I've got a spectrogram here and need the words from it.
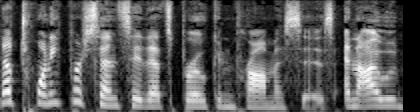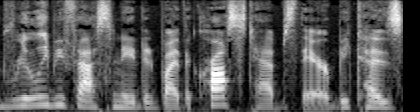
Now, 20% say that's broken promises. And I would really be fascinated by the crosstabs there because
